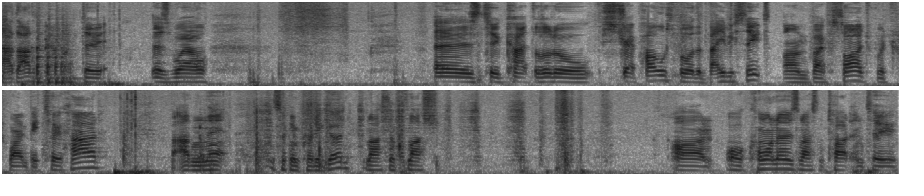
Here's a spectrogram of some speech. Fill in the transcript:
Uh, the other thing I might do as well is to cut the little strap holes for the baby seat on both sides which won't be too hard. But other than that it's looking pretty good. Nice and flush on all corners nice and tight into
